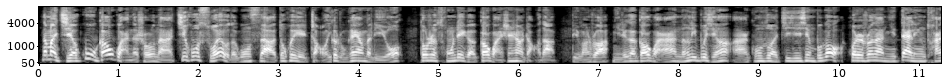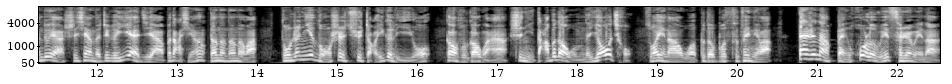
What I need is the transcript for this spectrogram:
那么解雇高管的时候呢，几乎所有的公司啊都会找各种各样的理由，都是从这个高管身上找的。比方说，你这个高管啊能力不行啊，工作积极性不够，或者说呢你带领团队啊实现的这个业绩啊不大行，等等等等吧。总之，你总是去找一个理由，告诉高管啊是你达不到我们的要求，所以呢我不得不辞退你了。但是呢，本霍洛维茨认为呢，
